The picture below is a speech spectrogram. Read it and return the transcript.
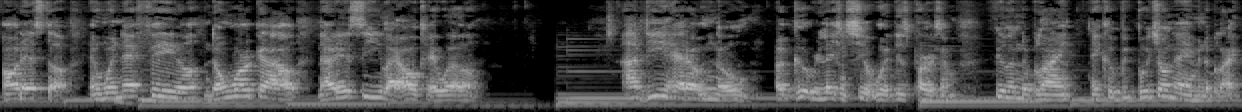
all that stuff. And when that fail, don't work out. Now they see like, okay, well, I did had a you know a good relationship with this person. Fill in the blank. They could be, put your name in the blank.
